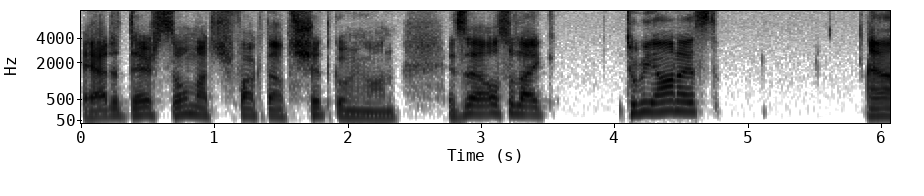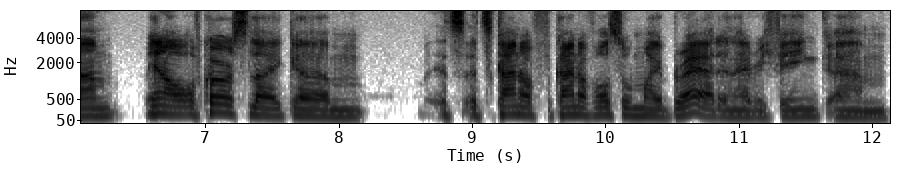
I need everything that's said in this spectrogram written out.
yeah that there's so much fucked up shit going on. It's uh, also like to be honest um you know of course like um it's it's kind of kind of also my bread and everything. Um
